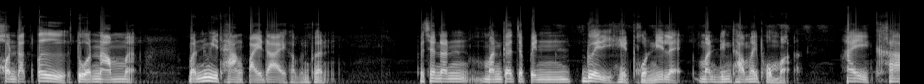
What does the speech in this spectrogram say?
conductor ตัวนำอะมันไม่มีทางไปได้ครับเพื่อนๆเพราะฉะนั้นมันก็จะเป็นด้วยเหตุผลนี่แหละ มันถึงทำให้ผมอะให้ค่า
